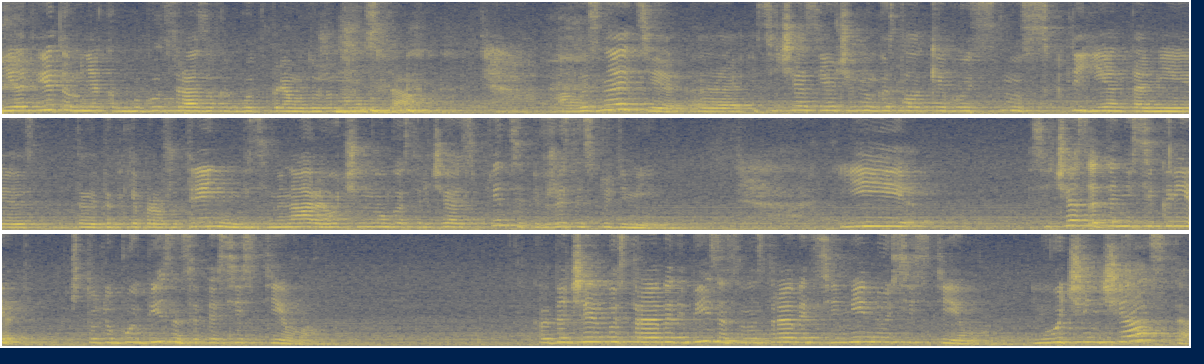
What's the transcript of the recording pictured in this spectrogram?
и ответ у меня как бы был сразу как будто прямо уже на устах. А вы знаете, э, сейчас я очень много сталкиваюсь ну, с клиентами, так как я провожу тренинги, семинары, очень много встречаюсь в принципе в жизни с людьми. И сейчас это не секрет, что любой бизнес – это система. Когда человек выстраивает бизнес, он выстраивает семейную систему. И очень часто,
